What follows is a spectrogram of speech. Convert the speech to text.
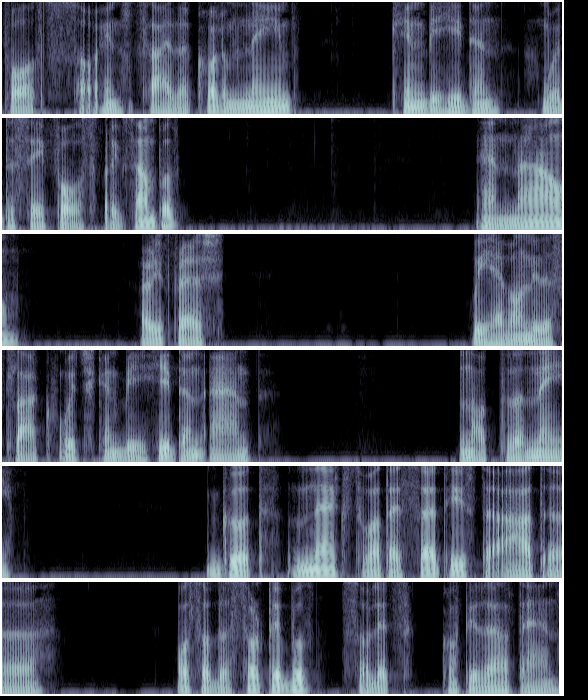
false. So inside the column name can be hidden I'm going to say false for example. And now refresh. We have only the slack which can be hidden and not the name. Good. Next what I said is to add uh, also the sortable. So let's copy that and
